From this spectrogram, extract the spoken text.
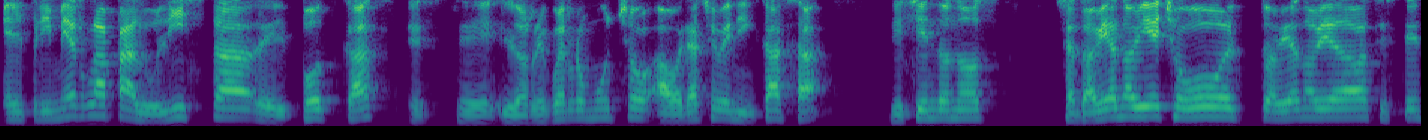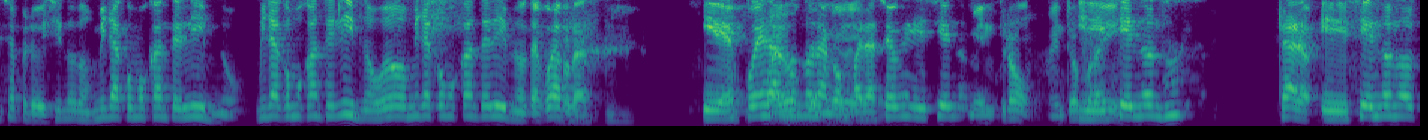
el primer lapadulista del podcast, este, lo recuerdo mucho a Horacio Benincasa, diciéndonos, o sea, todavía no había hecho gol, todavía no había dado asistencia, pero diciéndonos, mira cómo canta el himno, mira cómo canta el himno, huevón, mira cómo canta el himno, ¿te acuerdas? Y después dándonos la comparación y diciendo, me entró, me entró y diciéndonos, claro, y diciéndonos,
